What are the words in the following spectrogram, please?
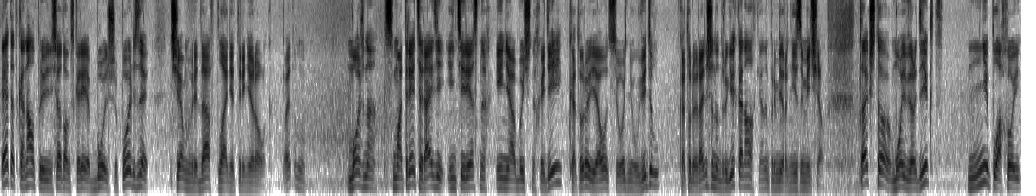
этот канал принесет вам скорее больше пользы, чем вреда в плане тренировок. Поэтому можно смотреть ради интересных и необычных идей, которые я вот сегодня увидел который раньше на других каналах я, например, не замечал. Так что мой вердикт – неплохой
